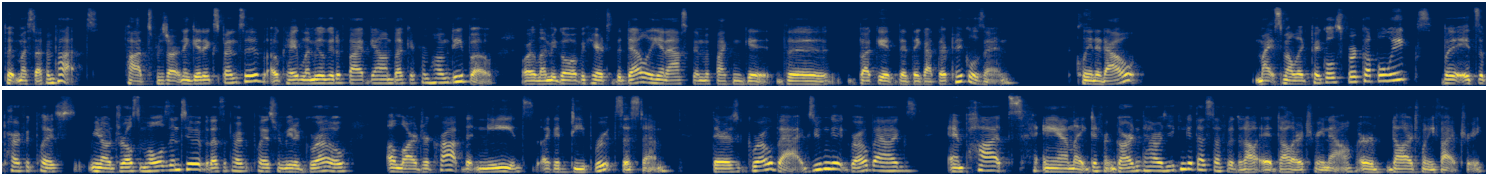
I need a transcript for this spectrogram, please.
put my stuff in pots. Pots were starting to get expensive. Okay, let me go get a five gallon bucket from Home Depot, or let me go over here to the deli and ask them if I can get the bucket that they got their pickles in. Clean it out. Might smell like pickles for a couple weeks, but it's a perfect place. You know, drill some holes into it, but that's a perfect place for me to grow a larger crop that needs like a deep root system. There's grow bags. You can get grow bags and pots and like different garden towers. You can get that stuff at, at Dollar Tree now or Dollar Twenty Five Tree,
